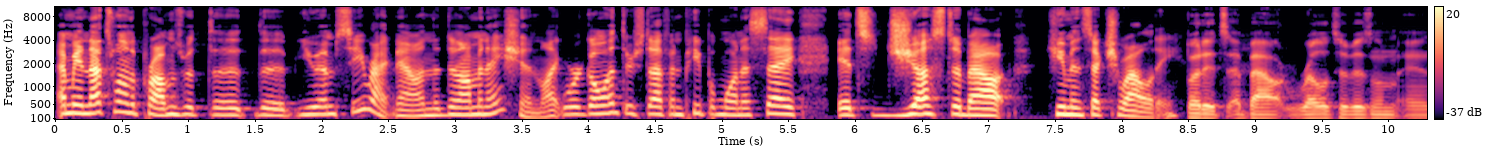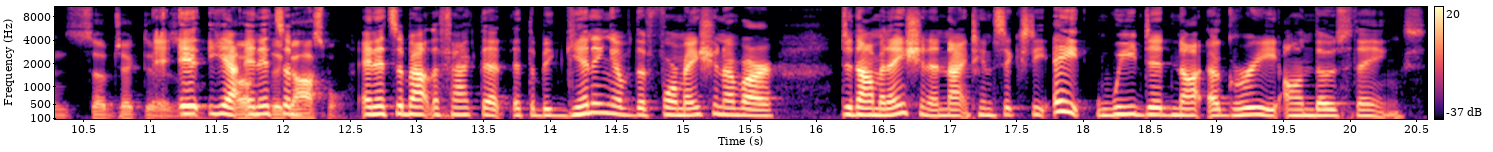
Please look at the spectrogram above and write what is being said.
I mean that's one of the problems with the the UMC right now and the denomination. Like we're going through stuff, and people want to say it's just about human sexuality. But it's about relativism and subjectivism. It yeah, and it's the a, gospel. and it's about the fact that at the beginning of the formation of our denomination in 1968, we did not agree on those things.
